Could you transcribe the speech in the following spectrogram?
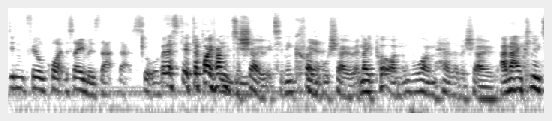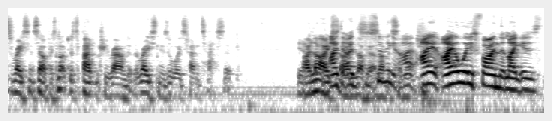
didn't feel quite the same as that. That sort of Well, that's, the 500's a show. It's an incredible Yeah. show, and they put on one hell of a show, and that includes the race itself. It's not just a pageantry round it. The racing is always fantastic. Yeah. I, lo- I, I, I, I, love it. I love it so I. I, I always find that like is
